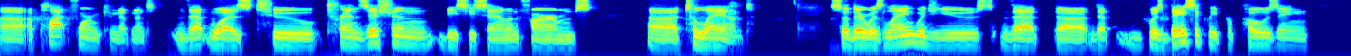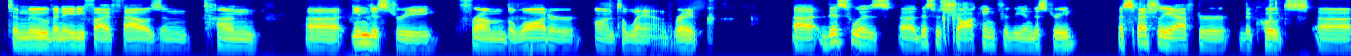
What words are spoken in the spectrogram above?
uh, a platform commitment that was to transition BC salmon farms uh, to land. So there was language used that uh, that was basically proposing to move an 85,000 ton uh, industry from the water onto land, right? Uh, this was uh, this was shocking for the industry, especially after the quotes uh,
